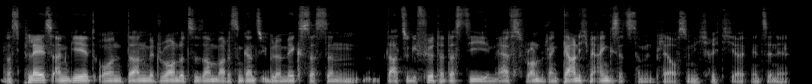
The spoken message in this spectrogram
was Plays angeht und dann mit Rondo zusammen war das ein ganz übler Mix, das dann dazu geführt hat, dass die Mavs Rondo dann gar nicht mehr eingesetzt haben in Playoffs, wenn ich richtig entsinne.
